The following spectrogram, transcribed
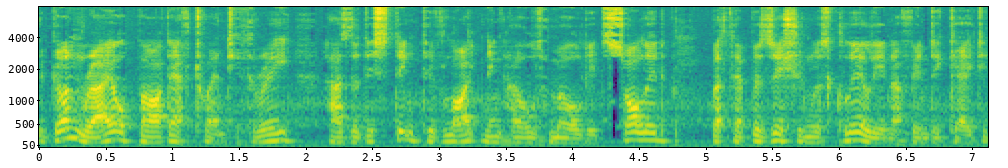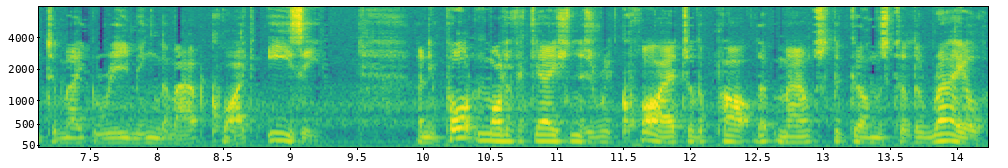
The gun rail, part F23, has the distinctive lightening holes moulded solid, but their position was clearly enough indicated to make reaming them out quite easy. An important modification is required to the part that mounts the guns to the rail,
